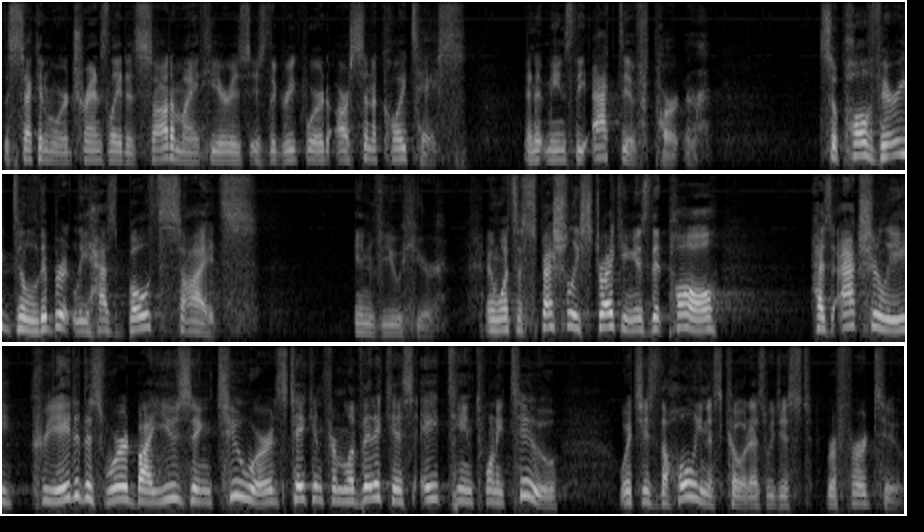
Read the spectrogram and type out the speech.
The second word translated sodomite here is, is the Greek word arsenokoites, and it means the active partner. So Paul very deliberately has both sides in view here. And what's especially striking is that Paul has actually created this word by using two words taken from Leviticus 18:22, which is the holiness code as we just referred to.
